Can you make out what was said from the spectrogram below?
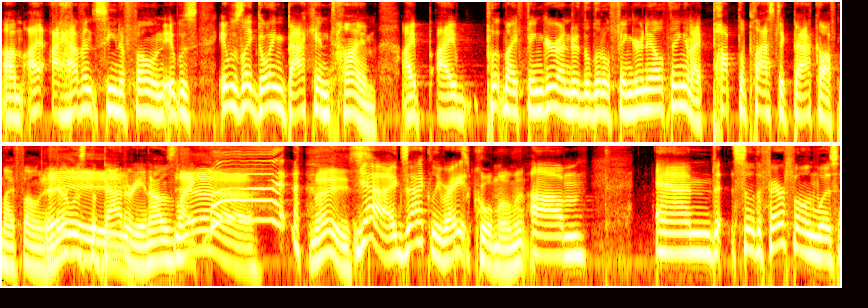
Um, I, I haven't seen a phone. It was it was like going back in time. I I put my finger under the little fingernail thing and I popped the plastic back off my phone and there was the battery and I was like, Yeah. what? Nice. Yeah, exactly, right? It's a cool moment. Uh, And so the Fairphone was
